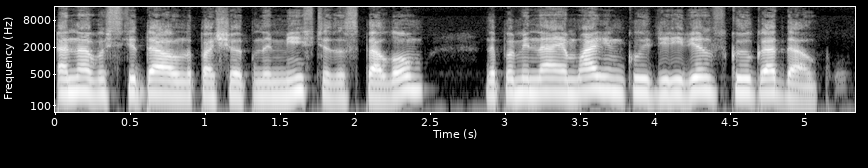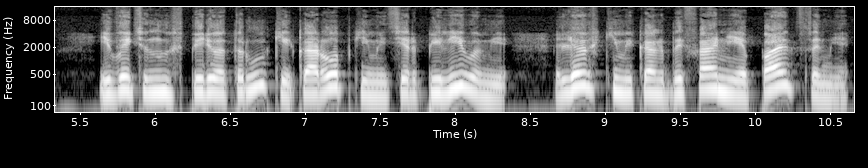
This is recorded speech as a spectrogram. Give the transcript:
Она восседала на почетном месте за столом, напоминая маленькую деревенскую гадалку, и, вытянув вперед руки, короткими, терпеливыми, легкими, как дыхание, пальцами,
